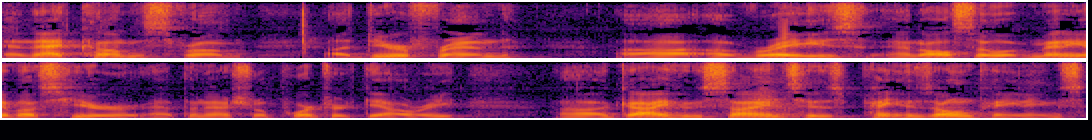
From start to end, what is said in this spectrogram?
And that comes from a dear friend uh, of Ray's and also of many of us here at the National Portrait Gallery, a guy who signs his, his own paintings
